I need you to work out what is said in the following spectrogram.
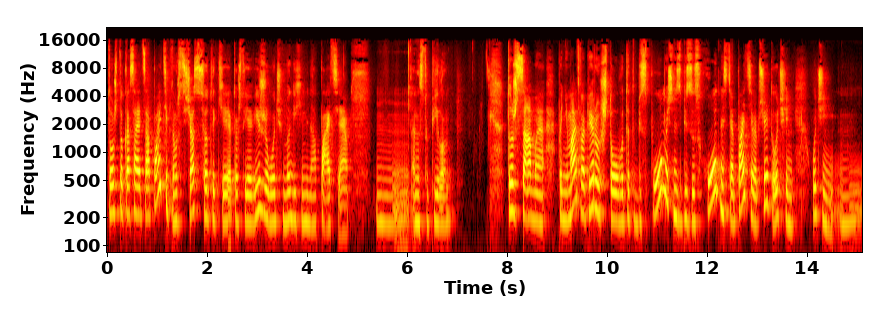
то, что касается апатии, потому что сейчас все-таки то, что я вижу, очень многих именно апатия наступила. То же самое понимать, во-первых, что вот эта беспомощность, безысходность, апатия вообще это очень, очень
